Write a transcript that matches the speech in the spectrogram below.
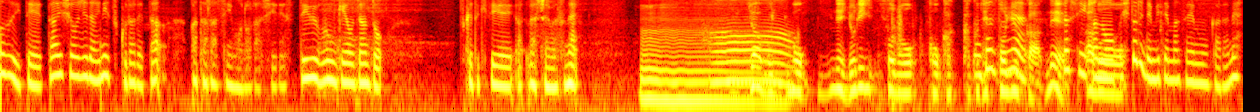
づいて大正時代に作られた新しいものらしいです。っていう文献をちゃんとつけてきてらっしゃいますね。うーん。じゃあもう、ね、よりその、こう、か確実というかね。私、あの、一人で見てませんからね。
